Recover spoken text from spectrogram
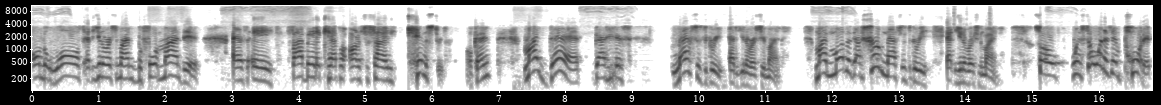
on the walls at the University of Miami before mine did as a Phi Beta Kappa Honor Society chemistry. Okay? My dad got his master's degree at the University of Miami. My mother got her master's degree at the University of Miami. So when someone is imported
